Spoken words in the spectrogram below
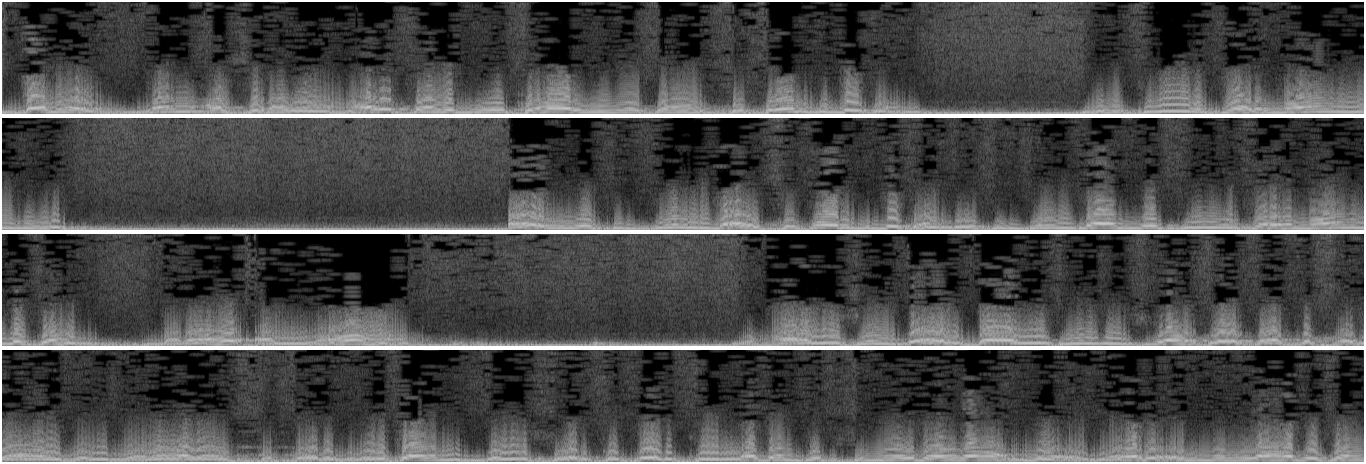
بلے من اسلم ہر فرد بچائی یکی سفر بکن نصیب فرمان بھی آیت جنبا سپر بکن آیت جنبا مطیع فرمان بکن. برای اللہ وحالشين قال باوجود اشياء کوتا بخدا جل جلاله سپر بکن بے شرک پر کی مدن تک شمار دینا اجهر ابن الله بکن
